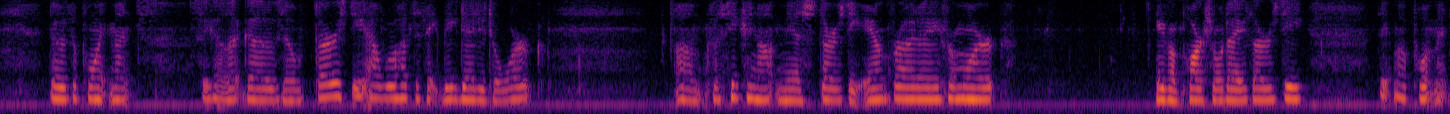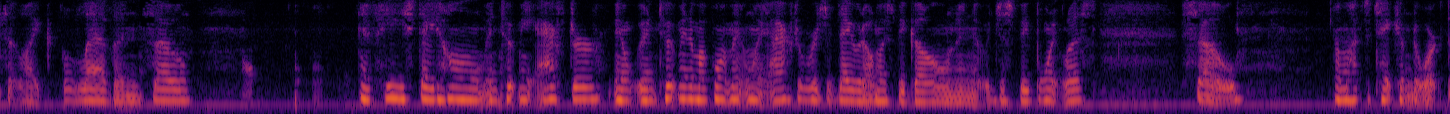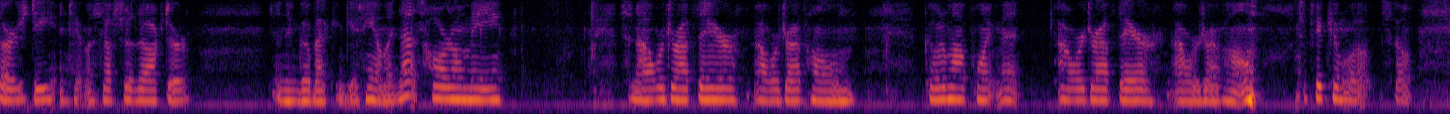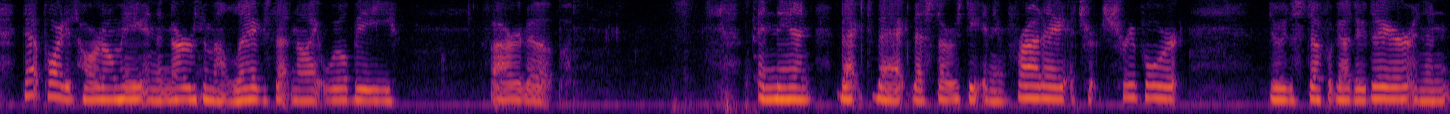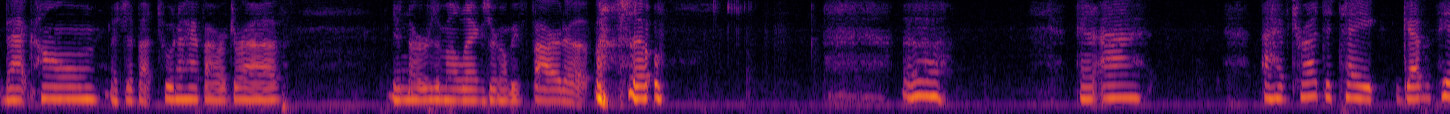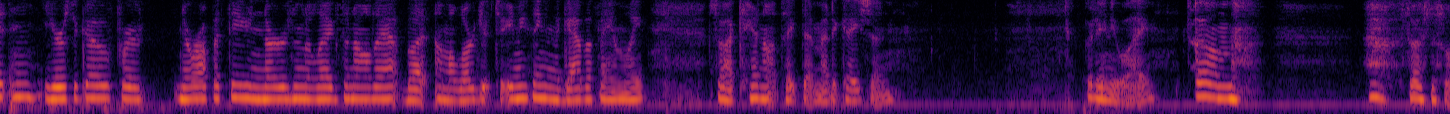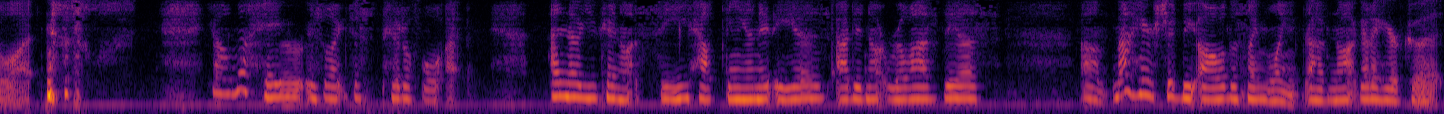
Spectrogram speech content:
Those appointments. See how that goes. Now Thursday I will have to take Big Daddy to work. Because um, he cannot miss Thursday and Friday from work. Even partial day Thursday. I think my appointment's at like 11. So if he stayed home and took me after and, and, took me to my appointment and went afterwards, the day would almost be gone and it would just be pointless. So I'm gonna have to take him to work Thursday and take myself to the doctor and then go back and get him. And that's hard on me. So an hour drive there, hour drive home, go to my appointment, hour drive there, hour drive home to pick him up. So that part is hard on me and the nerves in my legs that night will be fired up. And then back to back, that's Thursday. And then Friday, a church Shreveport. Do the stuff we got to do there. And then back home, which is about two and a half hour drive. The nerves in my legs are going to be fired up. so, uh, and I, I have tried to take gabapentin years ago for neuropathy and nerves in the legs and all that, but I'm allergic to anything in the GABA family, so I cannot take that medication. But anyway, um, so it's just a lot. Y'all, my hair is like just pitiful. I, I know you cannot see how thin it is. I did not realize this. Um, my hair should be all the same length. I have not got a haircut.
